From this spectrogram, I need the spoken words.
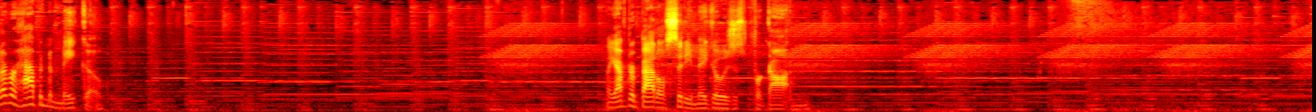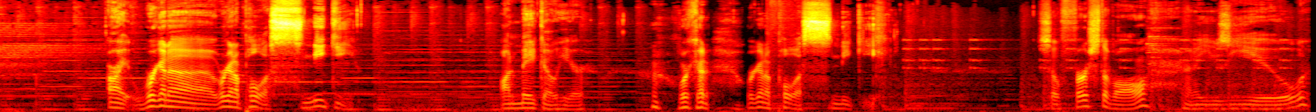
whatever happened to Mako? Like after Battle City, Mako is just forgotten. All right, we're gonna we're gonna pull a sneaky on Mako here. we're gonna we're gonna pull a sneaky. So first of all, I'm gonna use you.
